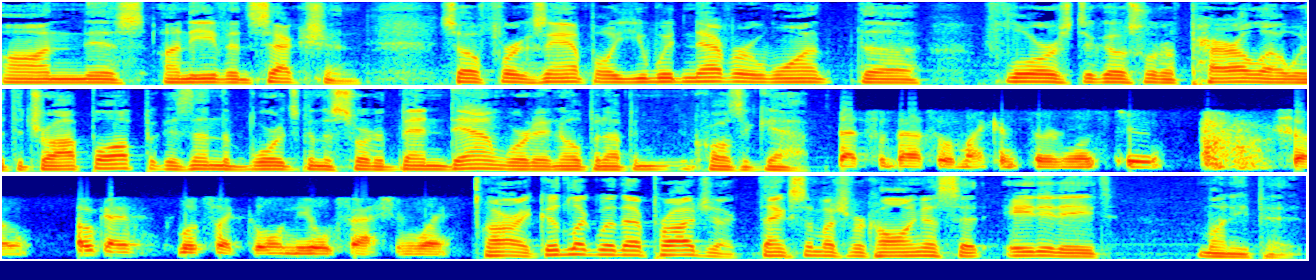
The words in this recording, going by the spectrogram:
on this uneven section. So, for example, you would never want the floors to go sort of parallel with the drop off because then the board's going to sort of bend downward and open up and cause a gap. That's what that's what my concern was too. So, okay, looks like going the old-fashioned way. All right, good luck with that project. Thanks so much for calling us at 888 Money Pit.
